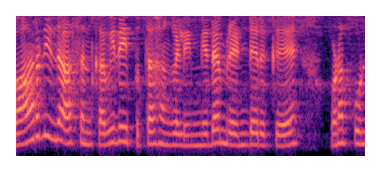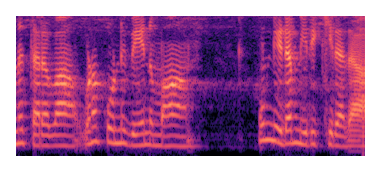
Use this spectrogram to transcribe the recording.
பாரதிதாசன் கவிதை புத்தகங்கள் என்னிடம் ரெண்டு இருக்குது உனக்கு ஒன்று தரவா? உனக்கு ஒன்று வேணுமா? உன்னிடம் இருக்கிறதா?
